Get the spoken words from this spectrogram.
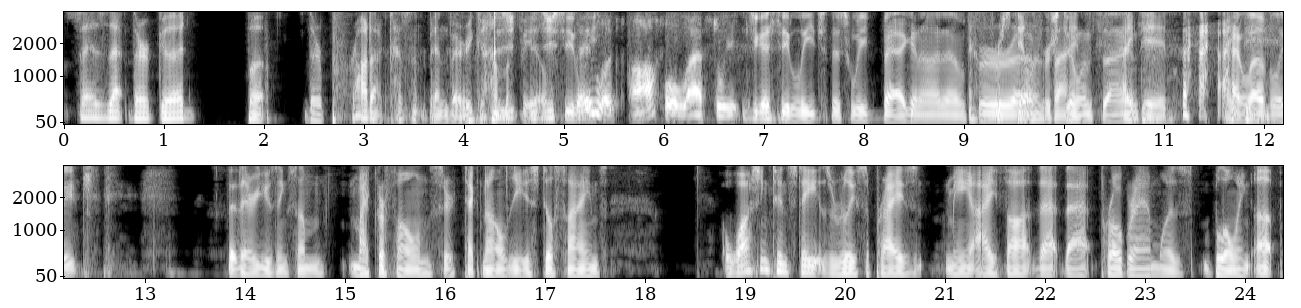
says that they're good, but their product hasn't been very good on Did the you, field. did you see? They Le- looked awful last week. did you guys see Leach this week bagging on them for For stealing uh, for signs. stealing I did. I, I did. love Leach. that they're using some microphones or technology to steal signs. Washington State has really surprised me. I thought that that program was blowing up,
